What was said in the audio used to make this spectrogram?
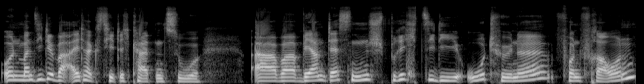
und man sieht ihr bei Alltagstätigkeiten zu. Aber währenddessen spricht sie die O-Töne von Frauen.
